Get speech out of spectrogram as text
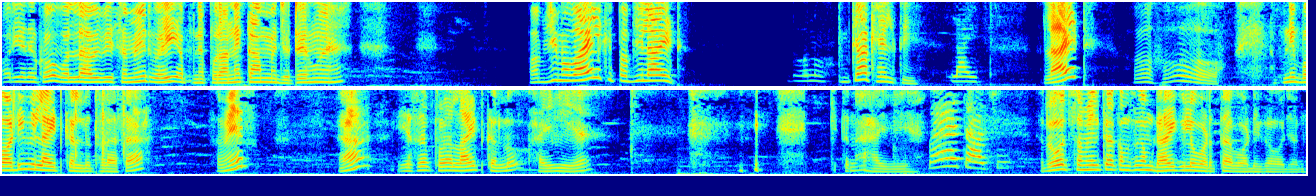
और ये देखो वल्ला अभी भी समीर वही अपने पुराने काम में जुटे हुए हैं। पबजी मोबाइल की पबजी लाइट? दोनों। तुम क्या खेलती? लाइट। लाइट? ओहो अपनी बॉडी भी लाइट कर लो थोड़ा सा। समीर? हाँ? ये सब थोड़ा लाइट कर लो हाईवी है। कितना हाईवी है। मैं चाचू। रोज समीर का कम से कम ढाई किलो बढ़ता है बॉडी का वज़न।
